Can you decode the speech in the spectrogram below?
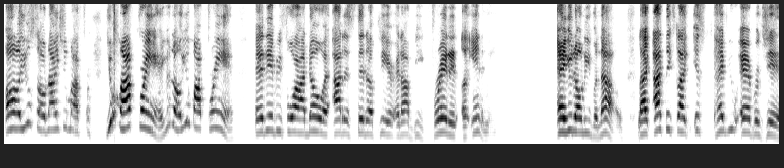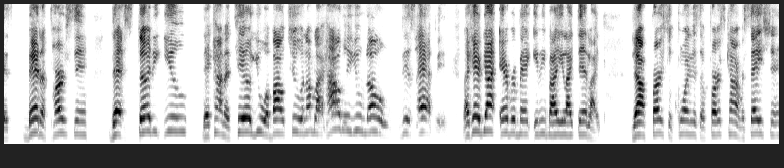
oh, you so nice. You my friend. You my friend. You know, you my friend. And then before I know it, I just sit up here and I befriended an enemy. And you don't even know. Like I think like it's have you ever just met a person that studied you, that kind of tell you about you? And I'm like, how do you know this happened? Like, have y'all ever met anybody like that? Like y'all first acquaintance or first conversation,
